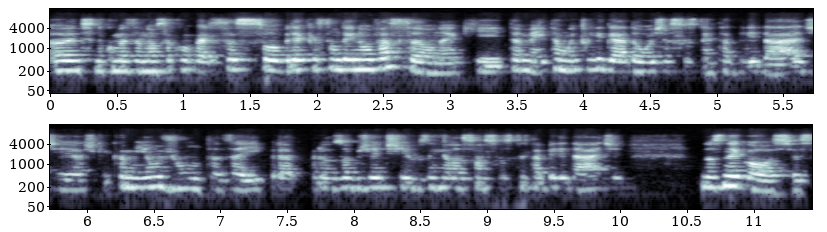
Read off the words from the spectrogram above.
antes, no começo da nossa conversa, sobre a questão da inovação, né, que também está muito ligada hoje à sustentabilidade, acho que caminham juntas aí para os objetivos em relação à sustentabilidade nos negócios.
